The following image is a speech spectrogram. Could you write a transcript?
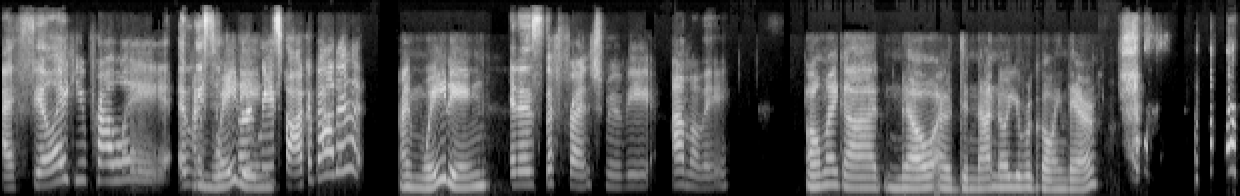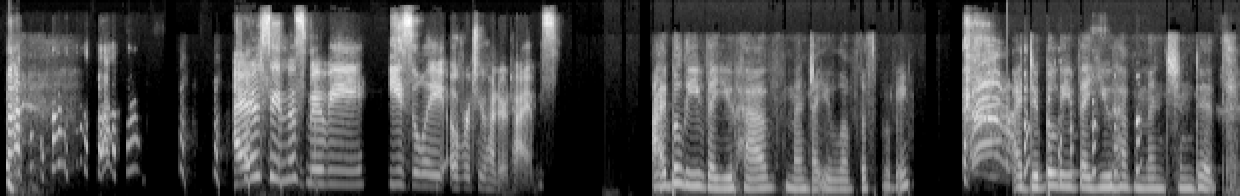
I feel like you probably at I'm least have heard me talk about it. I'm waiting. It is the French movie Amelie. Oh my God. No, I did not know you were going there. I have seen this movie easily over 200 times. I believe that you have mentioned that you love this movie. I do believe that you have mentioned it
